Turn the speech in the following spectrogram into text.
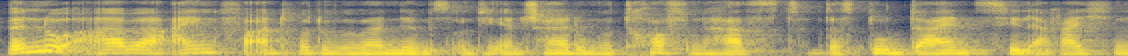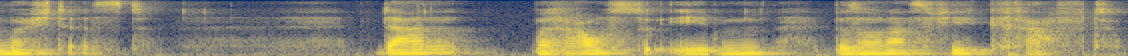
Wenn du aber Eigenverantwortung übernimmst und die Entscheidung getroffen hast, dass du dein Ziel erreichen möchtest, dann brauchst du eben besonders viel Kraft.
